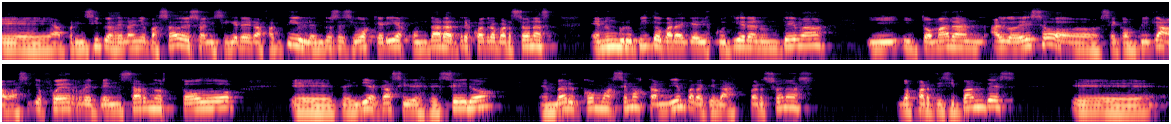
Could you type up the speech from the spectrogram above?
Eh, a principios del año pasado eso ni siquiera era factible. Entonces, si vos querías juntar a tres, cuatro personas en un grupito para que discutieran un tema y, tomaran algo de eso, se complicaba. Así que fue repensarnos todo, eh, te diría casi desde cero, en ver cómo hacemos también para que las personas, los participantes, eh,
